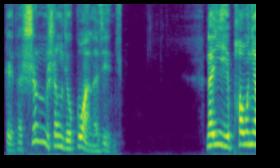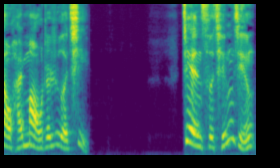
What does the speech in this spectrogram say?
给他生生就灌了进去。那一泡尿还冒着热气。见此情景，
